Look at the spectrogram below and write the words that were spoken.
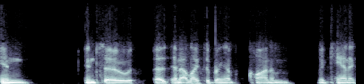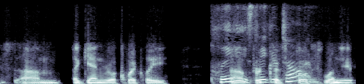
and, and so, uh, and I'd like to bring up quantum mechanics um, again real quickly. Please uh, for, take your time. Folks, when you,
